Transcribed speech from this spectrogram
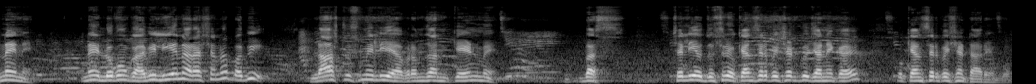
नहीं नहीं। नहीं लोगों का अभी लिए ना राशन आप अभी लास्ट उसमें लिए आप रमज़ान के एंड में। बस। चलिए दूसरे कैंसर पेशेंट को जाने का है वो कैंसर पेशेंट आ रहे हैं वो।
